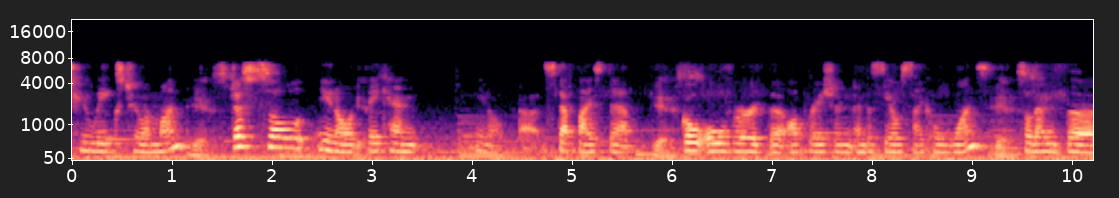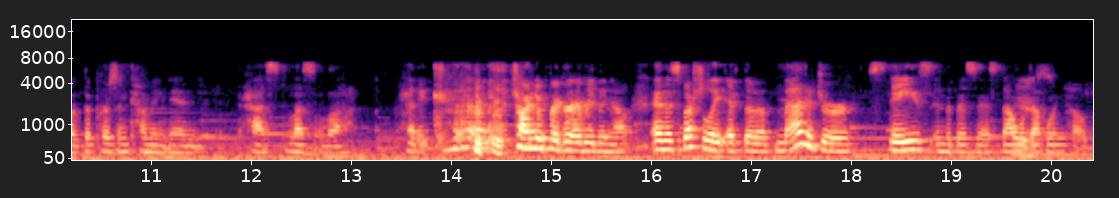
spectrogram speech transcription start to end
two weeks to a month, Yes. just so you know Yes. they can, you know, uh, step by step Yes. go over the operation and the sales cycle once. So then the the person coming in has less of a headache trying to figure everything out. And especially if the manager stays in the business, that will Yes. definitely help.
